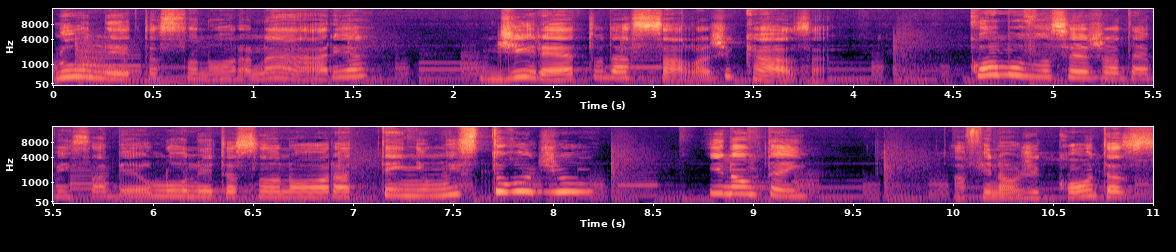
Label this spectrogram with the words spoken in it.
Luneta Sonora na área, direto da sala de casa. Como vocês já devem saber, o Luneta Sonora tem um estúdio e não tem. Afinal de contas,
